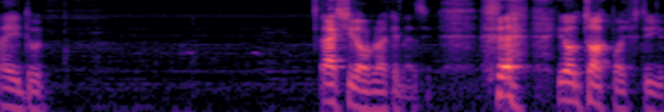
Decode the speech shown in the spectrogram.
How you doing? I actually don't recognize you. you don't talk much, do you?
